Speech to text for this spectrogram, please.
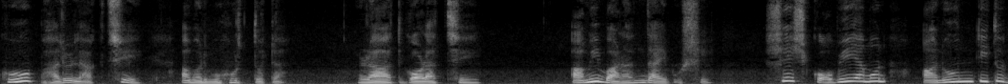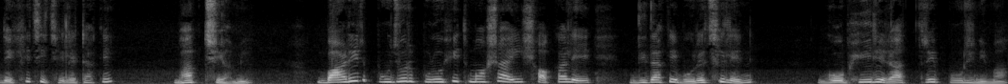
খুব ভালো লাগছে আমার মুহূর্তটা। রাত গড়াচ্ছে। আমি বারান্দায় বসে। শেষ কবে এমন আনন্দিত দেখেছি ছেলেটাকে? ভাবছি আমি। বাড়ির পুজোর পুরোহিত মশাই সকালে দিদাকে বলেছিলেন, গভীর রাত্রে পূর্ণিমা,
